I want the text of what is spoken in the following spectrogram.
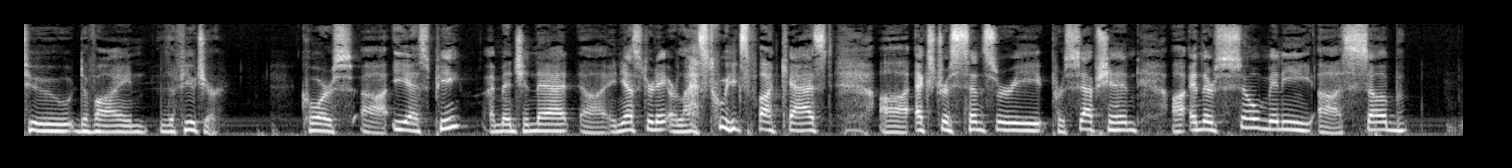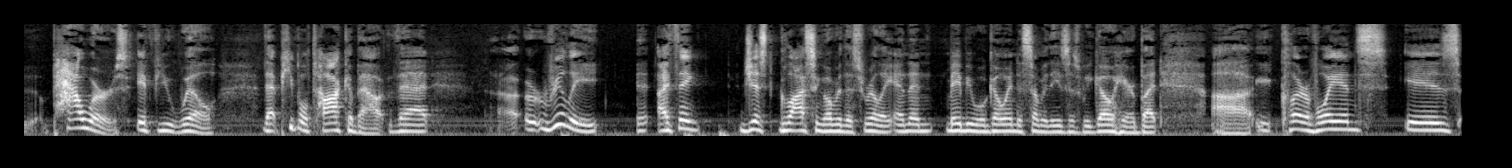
to divine the future. Of course, uh, ESP. I mentioned that uh, in yesterday or last week's podcast. Uh, extrasensory perception, uh, and there's so many uh, sub powers, if you will, that people talk about that uh, really, I think just glossing over this really, and then maybe we'll go into some of these as we go here. But uh, clairvoyance is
